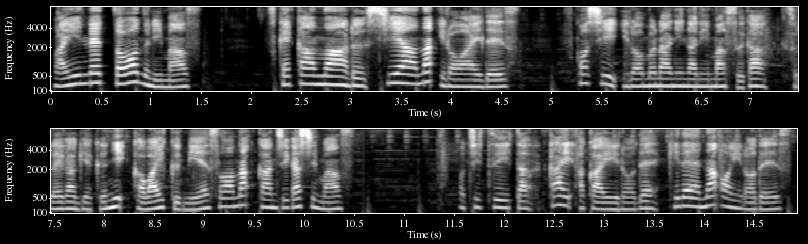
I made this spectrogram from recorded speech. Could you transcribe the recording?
ワインレッドを塗ります。透け感のあるシアーな色合いです。少し色ムラになりますが、それが逆に可愛く見えそうな感じがします。落ち着いた深い赤色で綺麗なお色です。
